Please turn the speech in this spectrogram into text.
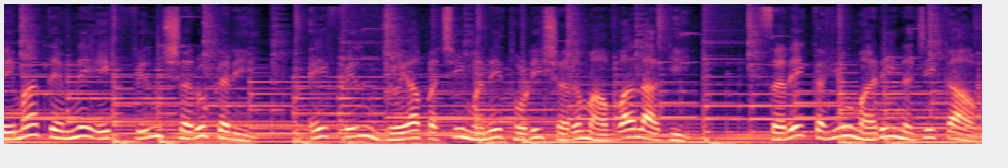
તેમાં તેમને એક ફિલ્મ શરૂ કરી. એ ફિલ્મ જોયા પછી મને થોડી શરમ આવવા લાગી. સરે કહ્યું, મારી નજીક આવ.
